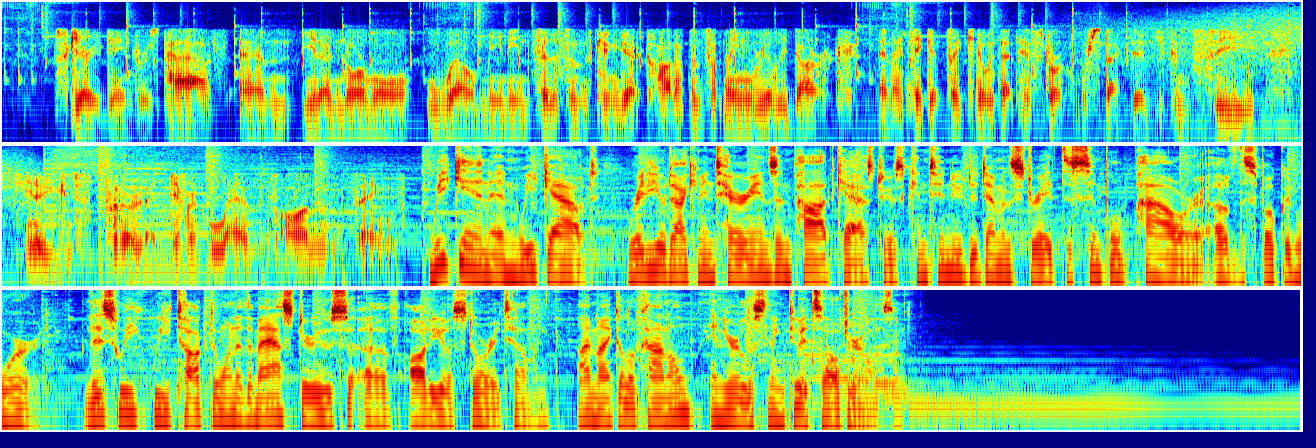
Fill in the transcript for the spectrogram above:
scary, dangerous path. And, you know, normal, well meaning citizens can get caught up in something really dark. And I think it's like, you know, with that historical perspective, you can see, you know, you can just put a, a different lens on things. Week in and week out, radio documentarians and podcasters continue to demonstrate the simple power of the spoken word. This week, we talked to one of the masters of audio storytelling. I'm Michael O'Connell, and you're listening to It's All Journalism.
